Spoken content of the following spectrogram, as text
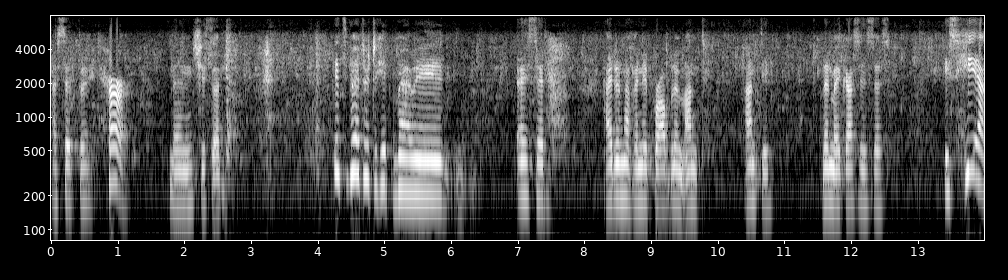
I said to her. Then she said it's better to get married. I said i don't have any problem aunt auntie. Then my cousin says, Is he a,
